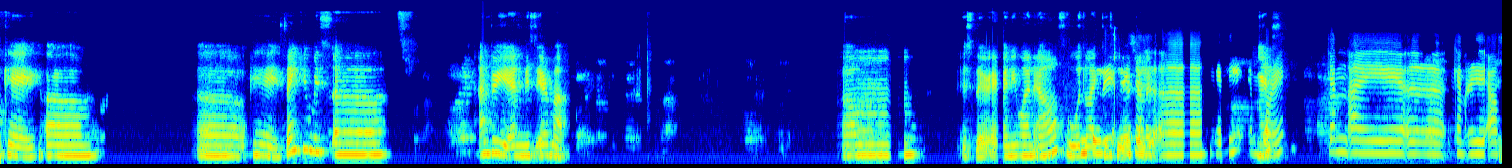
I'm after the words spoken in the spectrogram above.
Okay. Um, uh, okay. Thank you, Miss uh, Andre and Miss Irma. Um, is there anyone else who would like to share? Mrs. Select- Uh, Meti, I'm Yes. sorry. Can I uh, can I ask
